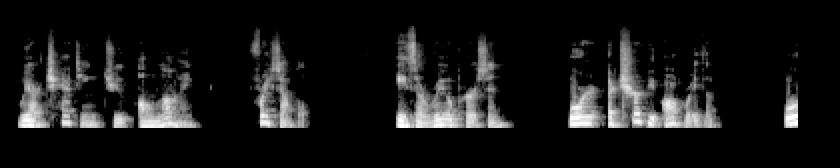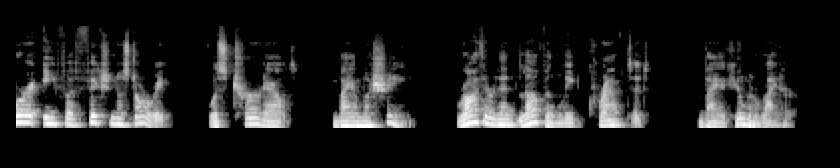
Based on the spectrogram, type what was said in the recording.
we are chatting to online, for example, is a real person or a chirpy algorithm, or if a fictional story was churned out by a machine rather than lovingly crafted by a human writer.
